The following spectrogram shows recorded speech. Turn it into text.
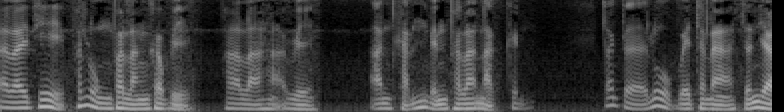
อะไรที่พลุงพลังเข้าไปพาลาหาเว อันขันเป็นพละหนักขึ้น ตั้งแต่รูปเวทนาสัญญา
